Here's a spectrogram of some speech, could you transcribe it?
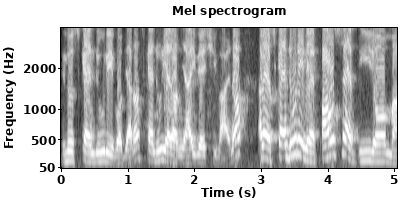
ဒီလို scan tool တွေပေါ့ဗျာเนาะ scan tool တွေကတော့အများကြီးပဲရှိပါတယ်เนาะအဲ့တော့ scan tool တွေနဲ့ပေါင်းဆက်ပြီးတော့မှ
